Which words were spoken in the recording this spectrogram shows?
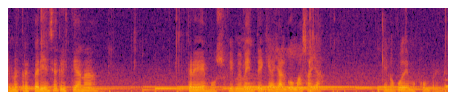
en nuestra experiencia cristiana creemos firmemente que hay algo más allá que no podemos comprender.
